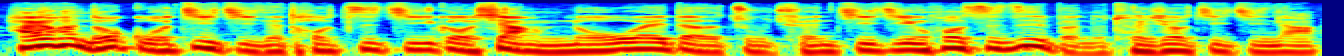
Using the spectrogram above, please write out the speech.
还有很多国际级的投资机构，像挪威的主权基金或是日本的退休基金啊，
